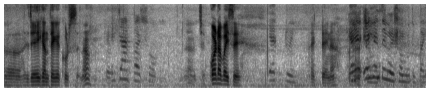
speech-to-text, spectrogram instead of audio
আহ, যে এইখান থেকে করছে না? চার পাঁচশো। আচ্ছা কটা পাইছে? একটুই। একটাই না? এইখান থেকে সম্ভবত পাই।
